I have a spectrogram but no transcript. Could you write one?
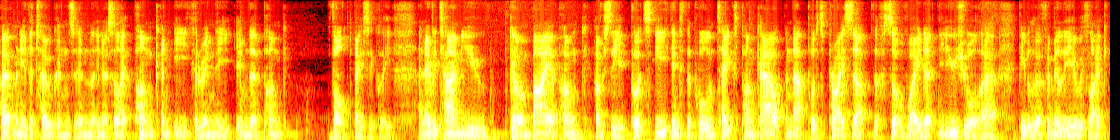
however many of the tokens and you know so like Punk and ETH are in the in the Punk vault basically. And every time you go and buy a punk obviously it puts eth into the pool and takes punk out and that puts price up the sort of way that the usual uh, people who are familiar with like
